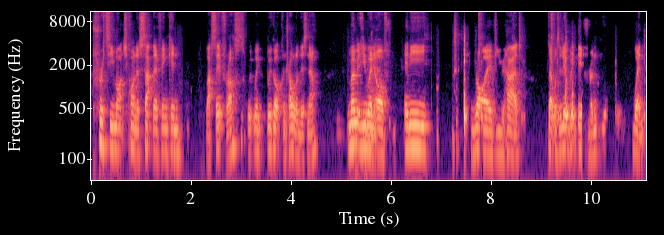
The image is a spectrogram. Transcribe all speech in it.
pretty much kind of sat there thinking, "That's it for us. We, we, we got control of this now." The moment he went off, any drive you had that was a little bit different went.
